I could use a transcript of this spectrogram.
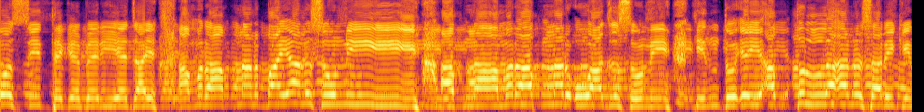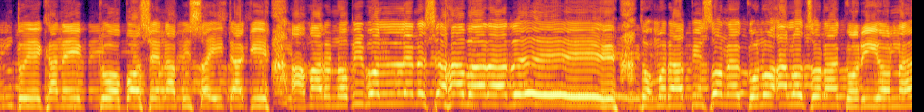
মসজিদ থেকে বেরিয়ে যায়। আমরা আপনার বায়ান শুনি, আপনা আমরা আপনার ওয়াজ শুনি। কিন্তু এই আব্দুল্লাহ আনসারী কিন্তু এখানে একটু বসে না। বিষয়টা কি? আমার নবী বললেন, সাহাবারা রে তোমরা পিছনে কোনো আলোচনা করিও না।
